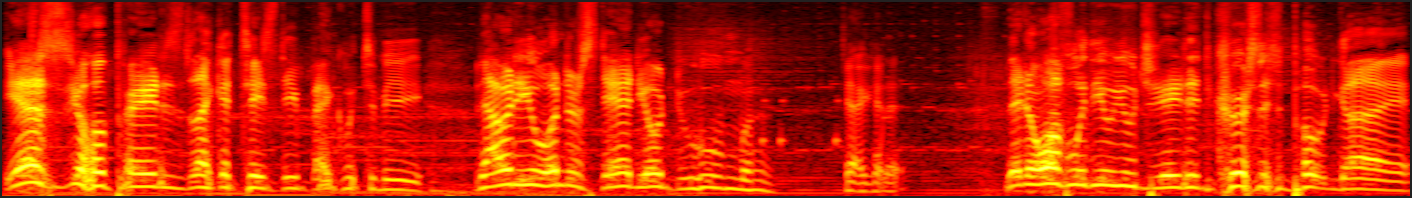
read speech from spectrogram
Yes, your pain is like a tasty banquet to me. Now do you understand your doom? Yeah, I get it. Then off with you, you jaded, cursed boat guy.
